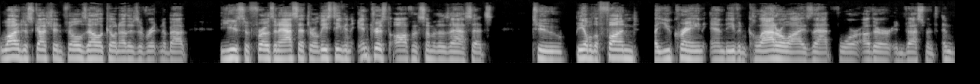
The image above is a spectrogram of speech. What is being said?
a lot of discussion. Phil Zelikow and others have written about the use of frozen assets, or at least even interest off of some of those assets, to be able to fund uh, Ukraine and even collateralize that for other investments. And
